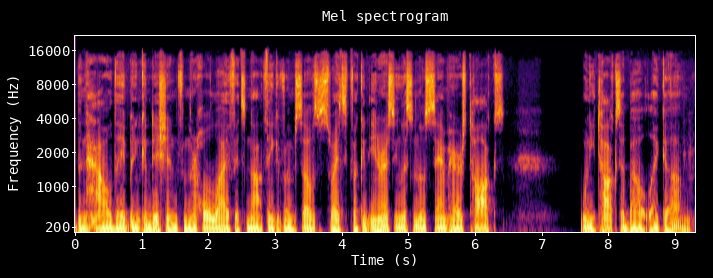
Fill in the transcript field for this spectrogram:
been how they've been conditioned from their whole life. It's not thinking for themselves. That's why it's fucking interesting listening to those Sam Harris talks when he talks about like, um,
